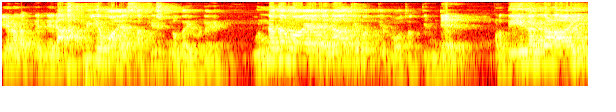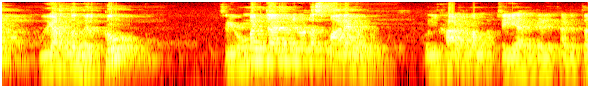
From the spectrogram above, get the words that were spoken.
കേരളത്തിന്റെ രാഷ്ട്രീയമായ സഹിഷ്ണുതയുടെ ഉന്നതമായ ജനാധിപത്യ ബോധത്തിന്റെ പ്രതീകങ്ങളായി ഉയർന്നു നിൽക്കും. ശ്രീ ഉമ്മൻചാണ്ടിയുടെ സ്മാരകവും ഉദ്ഘാടനം ചെയ്യാൻ കഴി അടുത്ത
